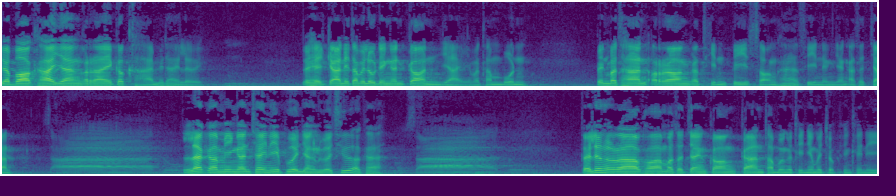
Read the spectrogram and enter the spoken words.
จะบอกขายอย่างไรก็ขายไม่ได้เลย โดยเหตุการณ์นี้ทำให้ลูกได้เงินก้อนใหญ่มาทำบุญ เป็นประธานรองกระถินปี 2541 อย่างอัศจรรย์ และก็มีเงินใช้นี่เพื่อนอย่างเหลือเชื่อค่ะ แต่เรื่องราวความอัศจรรย์ของการทำบุญกฐินยังไม่จบเพียงแค่นี้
